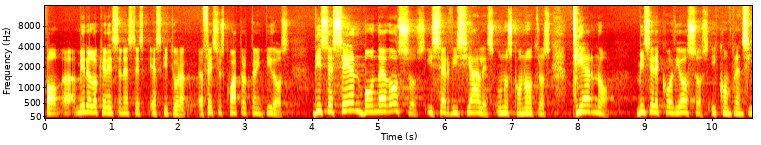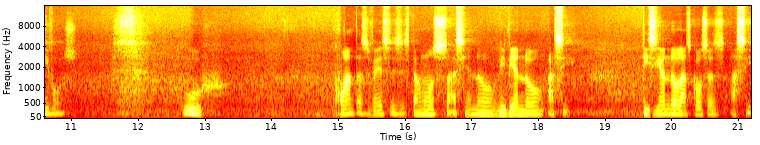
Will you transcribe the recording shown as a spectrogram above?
oh, mira lo que dice en esta escritura, Efesios 4:32, dice, sean bondadosos y serviciales unos con otros, tierno, misericordiosos y comprensivos. ¿Cuántas veces estamos haciendo, viviendo así, diciendo las cosas así?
